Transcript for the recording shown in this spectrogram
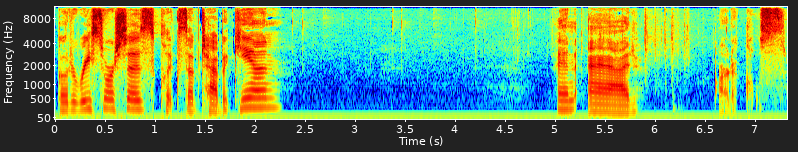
go to resources, click subtab again, and add articles.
